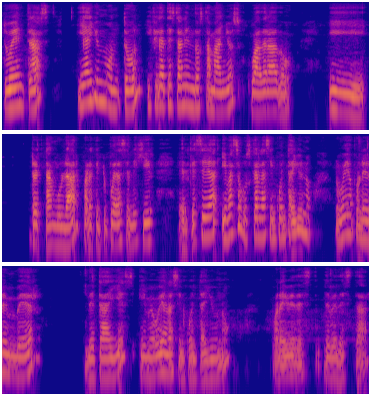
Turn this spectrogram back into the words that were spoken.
tú entras y hay un montón, y fíjate, están en dos tamaños, cuadrado y rectangular, para que tú puedas elegir el que sea, y vas a buscar la 51. Lo voy a poner en ver, detalles y me voy a la 51 por ahí debe de estar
